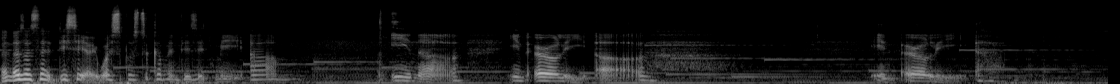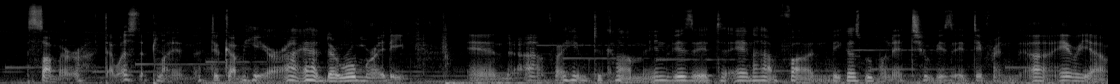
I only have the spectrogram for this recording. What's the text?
And as I said, this year he was supposed to come and visit me um, in uh, in early uh, in early. Summer. That was the plan to come here. I had the room ready and uh, for him to come and visit and have fun because we wanted to visit different uh, area.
